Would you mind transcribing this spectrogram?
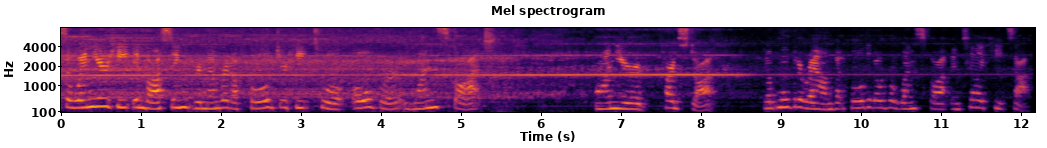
So when you're heat embossing, remember to hold your heat tool over one spot on your cardstock. Don't move it around, but hold it over one spot until it heats up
